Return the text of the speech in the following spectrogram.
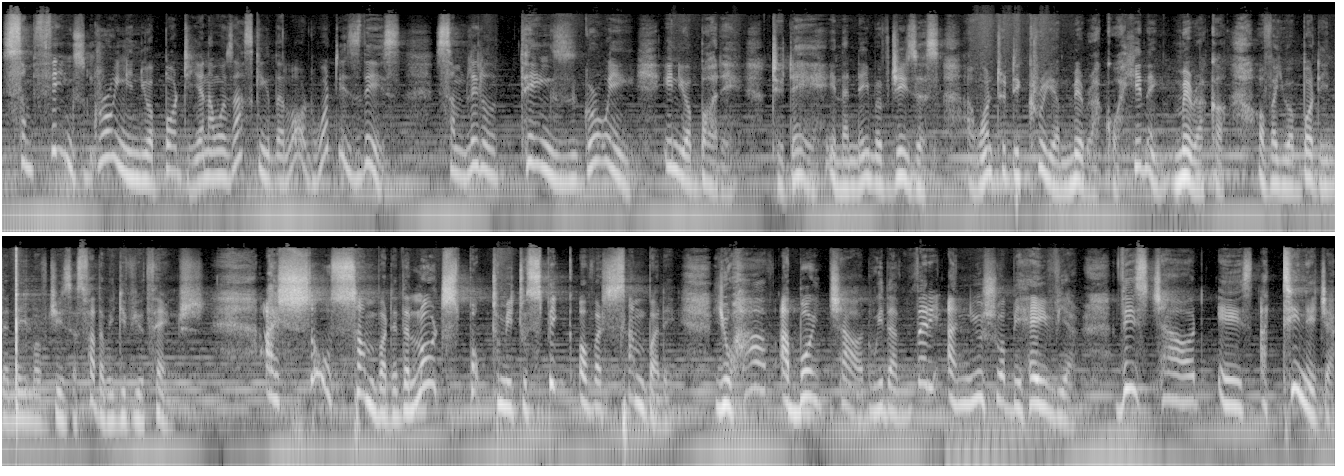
some things growing in your body, and I was asking the Lord, What is this? some little things growing in your body. Today, in the name of Jesus, I want to decree a miracle, a healing miracle over your body in the name of Jesus. Father, we give you thanks. I saw somebody, the Lord spoke to me to speak over somebody. You have a boy child with a very unusual behavior. This child is a teenager,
